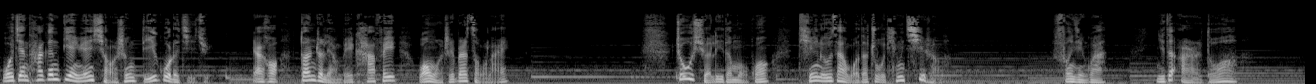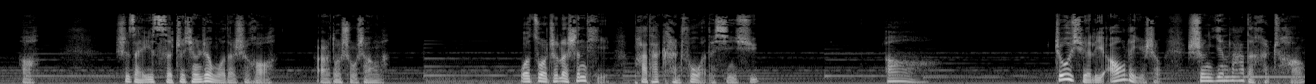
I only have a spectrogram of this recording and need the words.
我见他跟店员小声嘀咕了几句，然后端着两杯咖啡往我这边走来。周雪丽的目光停留在我的助听器上了。冯警官，你的耳朵……啊，是在一次执行任务的时候耳朵受伤了。我坐直了身体，怕他看出我的心虚。哦，周雪丽哦了一声，声音拉得很长。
